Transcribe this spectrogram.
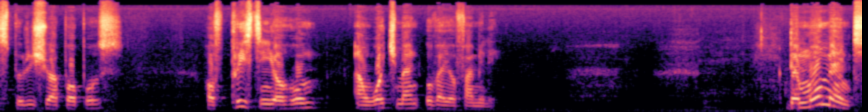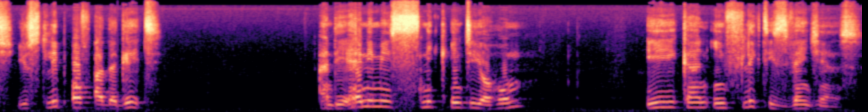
spiritual purpose of priest in your home and watchman over your family. The moment you slip off at the gate and the enemy sneak into your home, he can inflict his vengeance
